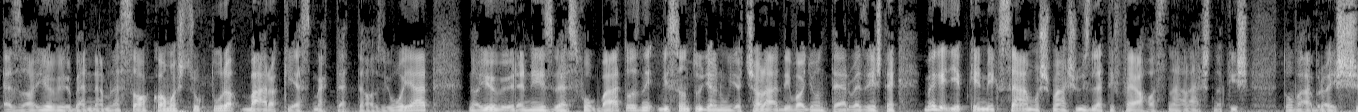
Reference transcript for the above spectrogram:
ez a jövőben nem lesz alkalmas struktúra, bár aki ezt megtette, az jól járt, de a jövőre nézve ez fog változni, viszont ugyanúgy a családi vagyontervezésnek, meg egyébként még számos más üzleti felhasználásnak is továbbra is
